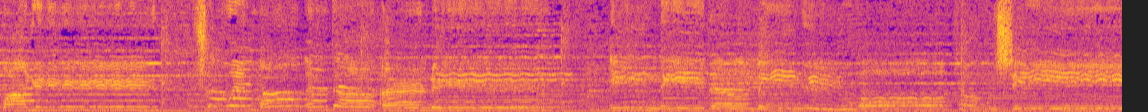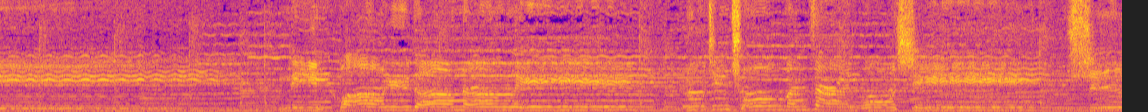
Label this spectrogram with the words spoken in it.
话语成为蒙恩的儿女，因你的灵与我同行，你话语的能力。如今充满在心，是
